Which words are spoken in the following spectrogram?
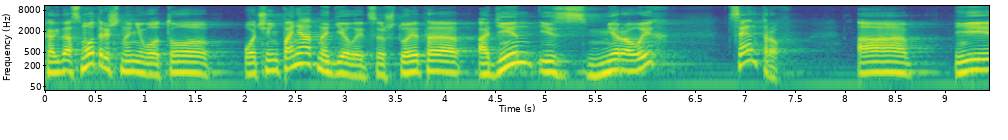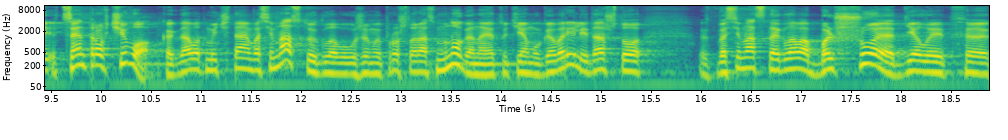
когда смотришь на него, то очень понятно делается, что это один из мировых центров. А, и центров чего? Когда вот мы читаем 18 главу, уже мы в прошлый раз много на эту тему говорили, да, что 18 глава большое делает э,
